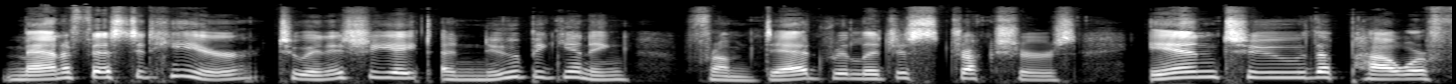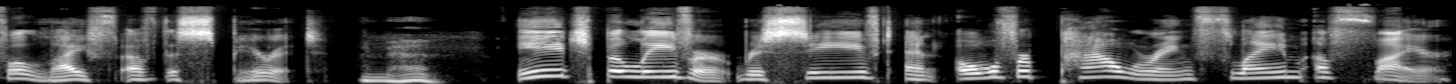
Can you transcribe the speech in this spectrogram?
manifested here to initiate a new beginning from dead religious structures into the powerful life of the Spirit. Amen. Each believer received an overpowering flame of fire,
